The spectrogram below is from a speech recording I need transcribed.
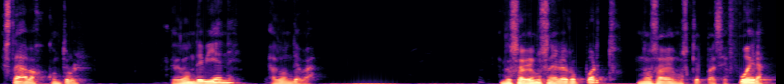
está bajo control. ¿De dónde viene? ¿A dónde va? No sabemos en el aeropuerto, no sabemos qué pase fuera.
